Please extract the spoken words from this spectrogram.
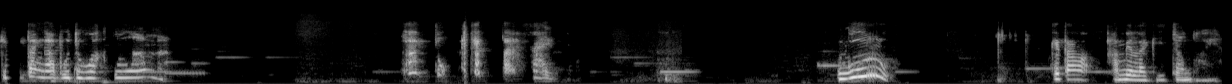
kita nggak butuh waktu lama. Satu kata saja. Guru. Kita ambil lagi contohnya.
